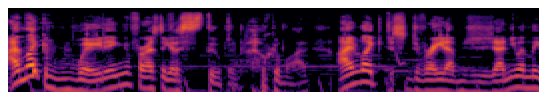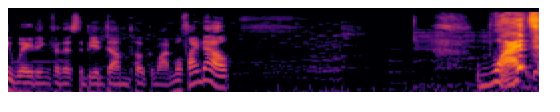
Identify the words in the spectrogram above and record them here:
I'm like waiting for us to get a stupid Pokemon. I'm like straight up genuinely waiting for this to be a dumb Pokemon. We'll find out. What?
